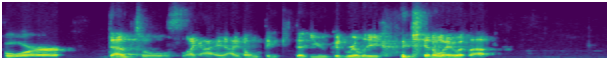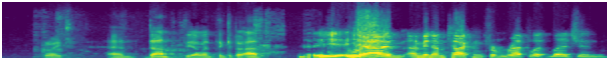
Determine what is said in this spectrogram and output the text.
for dev tools, like I, I don't think that you could really get away with that. Great. And Dan, do you have anything to add? Yeah, I'm, i mean, I'm talking from Replit Legend,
